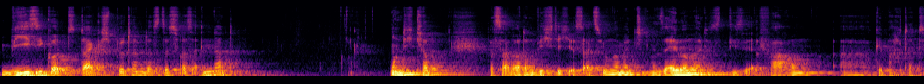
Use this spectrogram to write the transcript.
wie sie Gott da gespürt haben, dass das was ändert, und ich glaube, was aber dann wichtig ist als junger Mensch, dass man selber mal diese, diese Erfahrung äh, gemacht hat,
